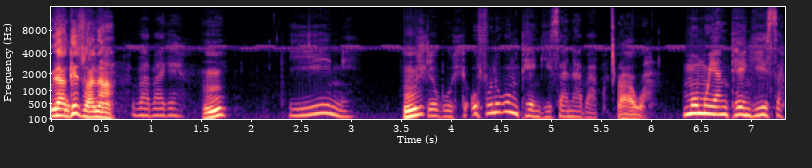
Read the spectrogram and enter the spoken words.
uyangizwa na baba ke hmm? yini hmm? kuhle kuhle ufuna ukungithengisa na baba awa mumu uyangithengisa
